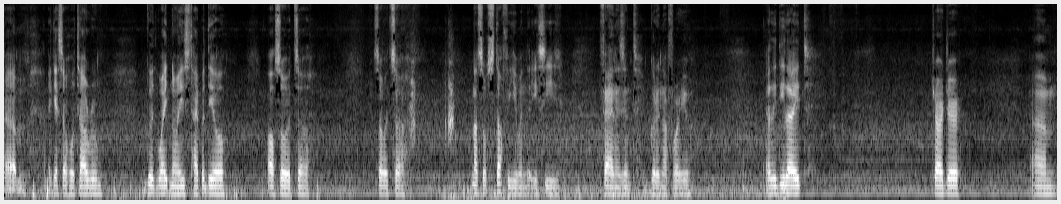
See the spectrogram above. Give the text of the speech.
um, I guess a hotel room. Good white noise type of deal. Also, it's uh, so it's uh, not so stuffy when the AC fan isn't good enough for you. LED light, charger. Um,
